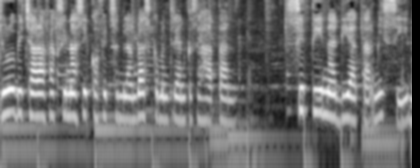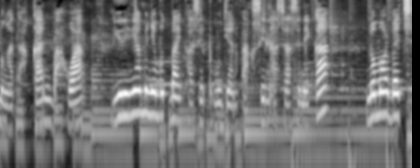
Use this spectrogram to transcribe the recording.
Juru bicara vaksinasi COVID-19 Kementerian Kesehatan Siti Nadia Tarmisi mengatakan bahwa dirinya menyambut baik hasil pengujian vaksin AstraZeneca nomor batch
